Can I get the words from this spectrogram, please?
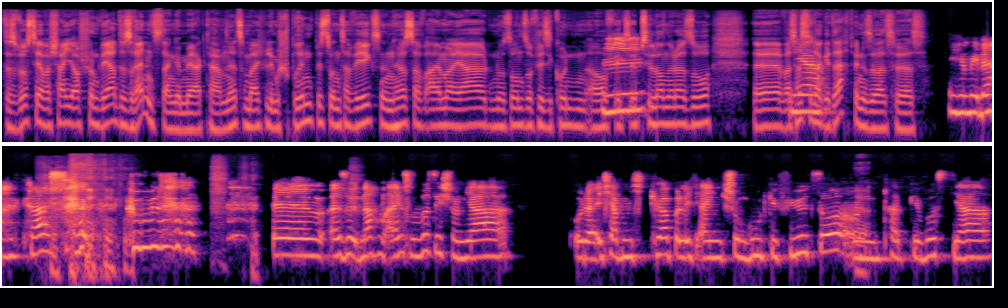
Das wirst du ja wahrscheinlich auch schon während des Rennens dann gemerkt haben. Ne? Zum Beispiel im Sprint bist du unterwegs und dann hörst du auf einmal, ja, nur so und so viele Sekunden auf mhm. XY oder so. Äh, was hast ja. du da gedacht, wenn du sowas hörst? Ich habe mir gedacht, krass, cool. ähm, also nach dem Einzel wusste ich schon, ja, oder ich habe mich körperlich eigentlich schon gut gefühlt so und ja. habe gewusst, ja,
